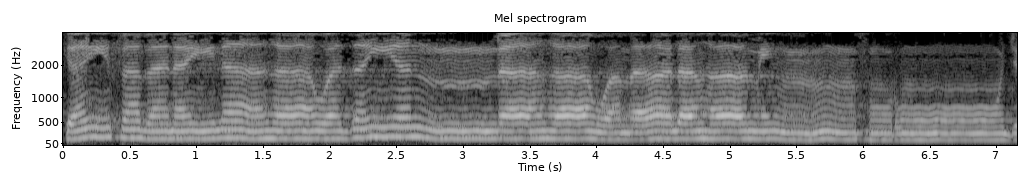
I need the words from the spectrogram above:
كيف بنيناها وزيناها وما لها من فروج.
